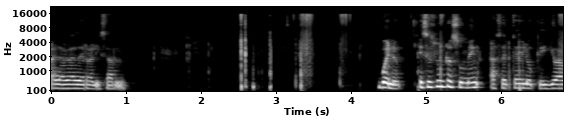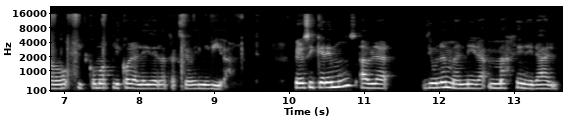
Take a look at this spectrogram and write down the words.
a la hora de realizarlo. Bueno, ese es un resumen acerca de lo que yo hago y cómo aplico la ley de la atracción en mi vida. Pero si queremos hablar de una manera más general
